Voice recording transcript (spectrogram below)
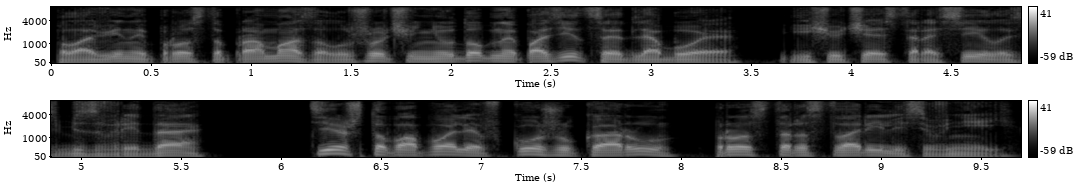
Половиной просто промазал, уж очень неудобная позиция для боя. Еще часть рассеялась без вреда. Те, что попали в кожу кору, просто растворились в ней.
